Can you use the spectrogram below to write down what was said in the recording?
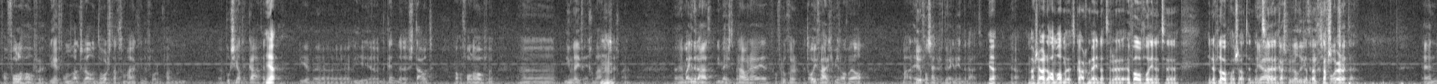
van Vollenhoven, die heeft onlangs wel een doorstart gemaakt in de vorm van uh, Poesiat en Kater. Ja, Die hebben die bekende stout van Vollenhoven eh, nieuw leven ingeblazen, Mhm. zeg maar. Eh, maar inderdaad, die meeste brouwerijen van vroeger, het ooievaartje heb je er nog wel, maar heel veel zijn er verdwenen inderdaad. ja. Ja, Maar ze hadden allemaal met elkaar gemeen dat er eh, een vogel in het, eh, in het logo zat. En dat, ja Casper wilde die traditie Casper- voortzetten. En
